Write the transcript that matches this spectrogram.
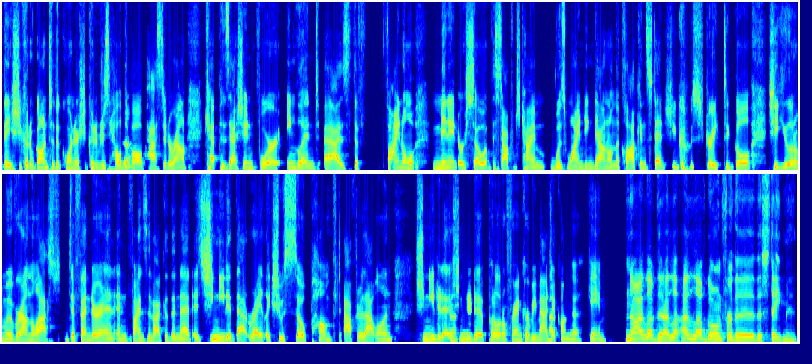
They she could have gone to the corner. She could have just held yeah. the ball, passed it around, kept possession for England as the final minute or so of the stoppage time was winding down on the clock. Instead, she goes straight to goal, cheeky little move around the last defender and, and finds the back of the net. It, she needed that, right? Like she was so pumped after that one. She needed it. Yeah. She needed to put a little Fran Kirby magic on the game. No, I loved it. I love I love going for the the statement,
